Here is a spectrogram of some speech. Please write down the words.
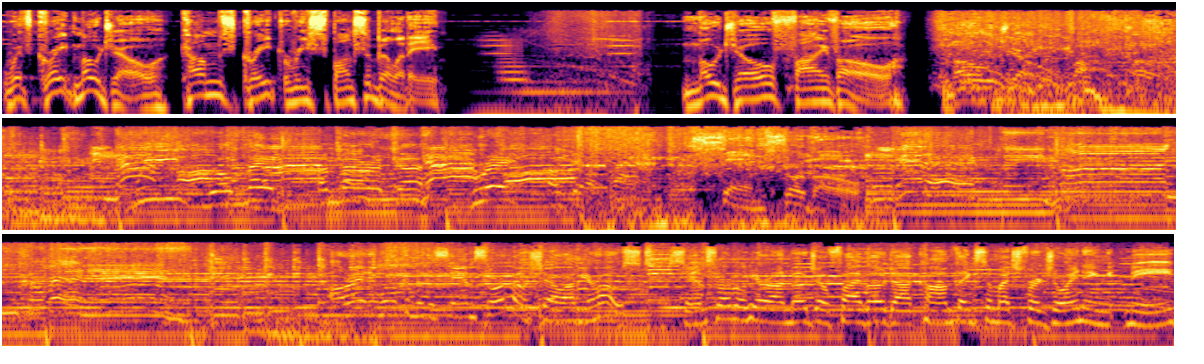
With great mojo comes great responsibility. Mojo 50. Mojo 50. We will make America great again. Sam Sorbo. All right, and welcome to the Sam Sorbo Show. I'm your host, Sam Sorbo, here on Mojo50.com. Thanks so much for joining me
